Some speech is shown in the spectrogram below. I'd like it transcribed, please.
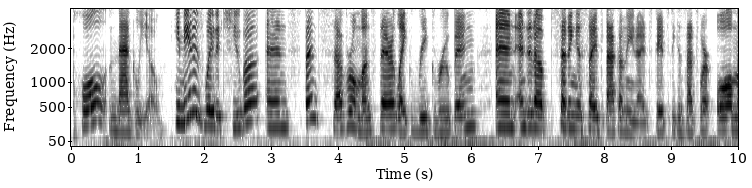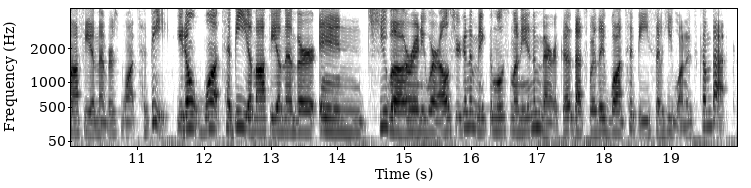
Paul Maglio. He made his way to Cuba and spent several months there, like regrouping, and ended up setting his sights back on the United States because that's where all mafia members want to be. You don't want to be a mafia member in Cuba or anywhere else. You're going to make the most money in America. That's where they want to be, so he wanted to come back.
